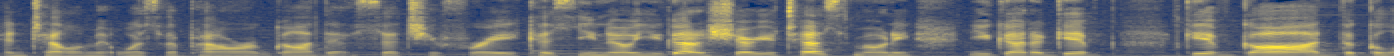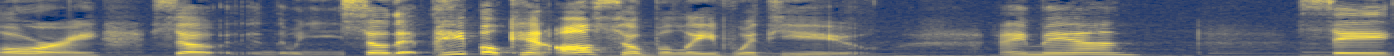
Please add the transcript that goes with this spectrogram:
and tell them it was the power of God that set you free. Because, you know, you got to share your testimony. You got to give give God the glory so so that people can also believe with you. Amen. See,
